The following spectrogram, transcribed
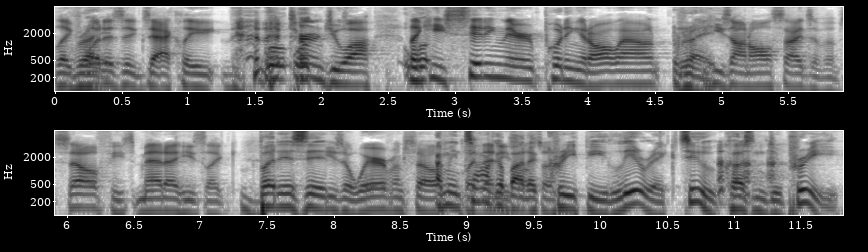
Like, Right. what is exactly that Well, well, turned you off? Like well- he's sitting there putting it all out. Right. He's on all sides of himself. He's meta. He's like But is it? he's aware of himself. I mean, talk about also- a creepy lyric too, cousin Dupree.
